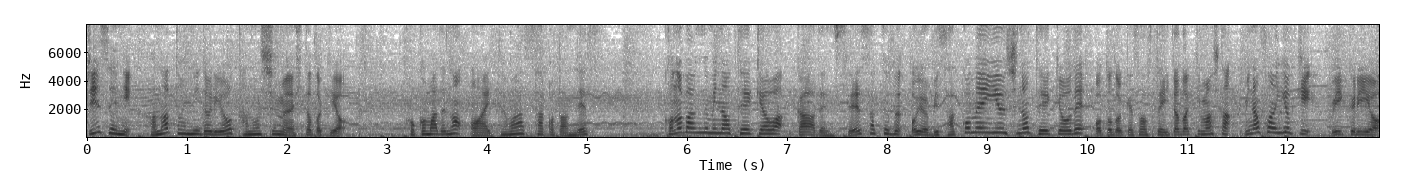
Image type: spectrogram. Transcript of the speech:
人生に花と緑を楽しむひとときを。ここまでのお相手はさこたんです。この番組の提供はガーデン製作部およびサコメン有志の提供でお届けさせていただきました。皆さん良きウィークリーを。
